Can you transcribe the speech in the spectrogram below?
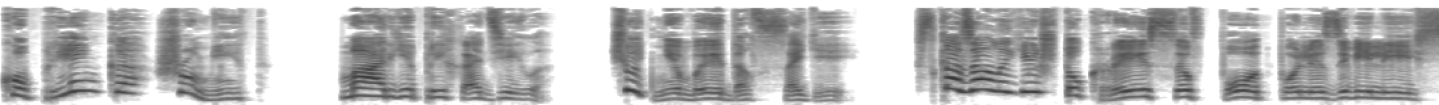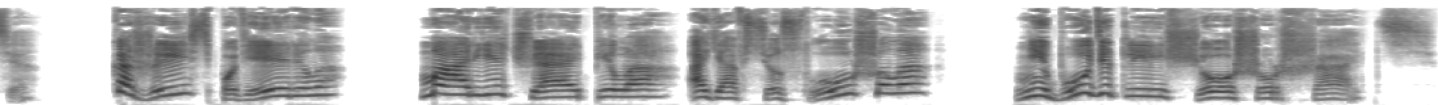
Купренька шумит. Марья приходила, чуть не выдался ей. Сказала ей, что крысы в подполе завелись. Кажись, поверила. Марья чай пила, а я все слушала. Не будет ли еще шуршать?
